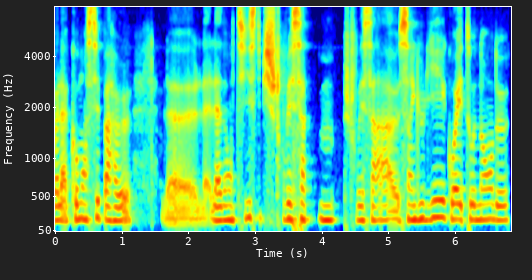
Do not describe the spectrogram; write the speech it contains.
voilà, commencer par euh, la, dentiste. Puis, je trouvais ça, je trouvais ça singulier, quoi, étonnant de,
